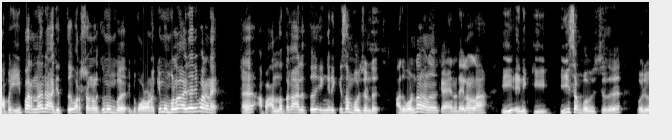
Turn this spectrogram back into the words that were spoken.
അപ്പം ഈ പറഞ്ഞ രാജ്യത്ത് വർഷങ്ങൾക്ക് മുമ്പ് ഇപ്പൊ കൊറോണയ്ക്ക് മുമ്പുള്ള കാര്യം ഞാൻ പറയണേ. ഏഹ് അപ്പം അന്നത്തെ കാലത്ത് ഇങ്ങനെയൊക്കെ സംഭവിച്ചിട്ടുണ്ട്. അതുകൊണ്ടാണ് കാനഡയിലുള്ള ഈ എനിക്ക് ഈ സംഭവിച്ചത് ഒരു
